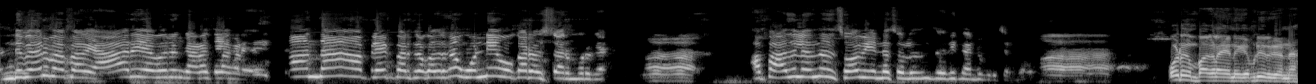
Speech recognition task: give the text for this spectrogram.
ரெண்டு பேரும் பார்ப்பாங்க. யாரு எவரும் கணக்கெல்லாம் கிடையாது. நான் தான் பிளேட் பாரத்துல உட்காந்துருக்கேன் ஒன்னே உட்கார வச்சிட்டாரு முருகன். அப்ப அதுல இருந்து அந்த சோவி என்ன சொல்லுதுன்னு சொல்லி கண்டுபிடிச்சிருக்கோம் போடுங்க பார்க்கலாம். எனக்கு எப்படி இருக்குன்னு.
